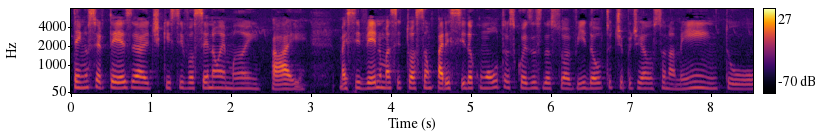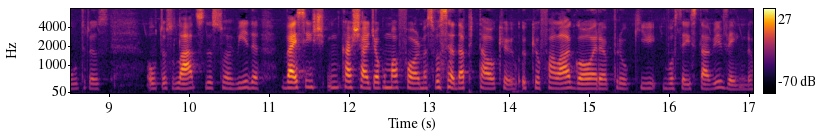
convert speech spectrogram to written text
tenho certeza de que se você não é mãe, pai, mas se vê numa situação parecida com outras coisas da sua vida, outro tipo de relacionamento, outros, outros lados da sua vida, vai se encaixar de alguma forma se você adaptar o que eu, o que eu falar agora para o que você está vivendo.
